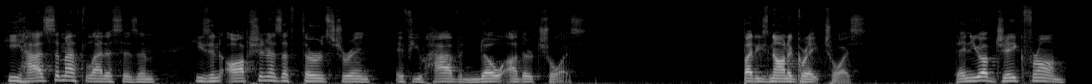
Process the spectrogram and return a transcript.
He has some athleticism. He's an option as a third string if you have no other choice. But he's not a great choice. Then you have Jake Fromm,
